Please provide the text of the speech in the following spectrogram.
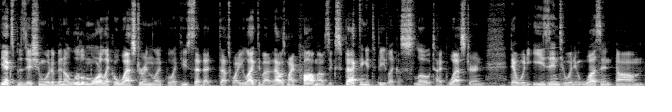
the exposition would have been a little more like a western, like like you said that that's why you liked about it. That was my problem. I was expecting it to be like a slow type western that would ease into it. It wasn't. Um,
